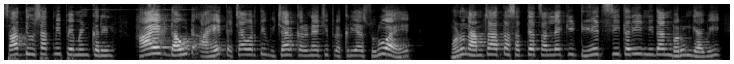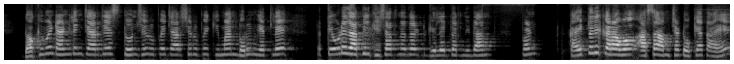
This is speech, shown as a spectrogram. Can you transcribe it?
सात दिवसात मी पेमेंट करीन. हा एक डाऊट आहे. त्याच्यावरती विचार करण्याची प्रक्रिया सुरू आहे. म्हणून आमचं आता सध्या चाललंय की डीएचसी तरी निदान भरून घ्यावी. डॉक्युमेंट हँडलिंग चार्जेस दोनशे रुपये चारशे रुपये किमान भरून घेतले तर तेवढे जातील. खिशातनं जर गेले तर निदान. पण काहीतरी करावं असं आमच्या डोक्यात आहे.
